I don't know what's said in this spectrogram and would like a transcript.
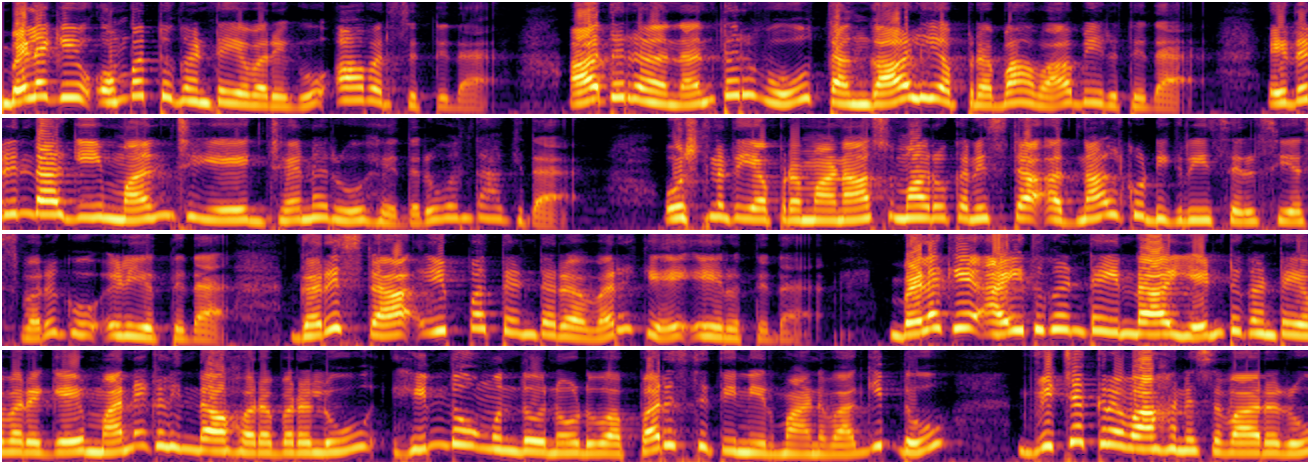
ಬೆಳಗ್ಗೆ ಒಂಬತ್ತು ಗಂಟೆಯವರೆಗೂ ಆವರಿಸುತ್ತಿದೆ. ಅದರ ನಂತರವೂ ತಂಗಾಳಿಯ ಪ್ರಭಾವ ಬೀರುತ್ತಿದೆ. ಇದರಿಂದಾಗಿ ಮಂಜಿಗೆ ಜನರು ಹೆದರುವಂತಾಗಿದೆ. ಉಷ್ಣತೆಯ ಪ್ರಮಾಣ ಸುಮಾರು ಕನಿಷ್ಠ ಹದಿನಾಲ್ಕು ಡಿಗ್ರಿ ಸೆಲ್ಸಿಯಸ್ ವರೆಗೂ ಇಳಿಯುತ್ತಿದೆ. ಗರಿಷ್ಠ ಇಪ್ಪತ್ತೆಂಟರವರೆಗೆ ಏರುತ್ತಿದೆ. ಬೆಳಗ್ಗೆ ಐದು ಗಂಟೆಯಿಂದ ಎಂಟು ಗಂಟೆಯವರೆಗೆ ಮನೆಗಳಿಂದ ಹೊರಬರಲು ಹಿಂದೂ ಮುಂದು ನೋಡುವ ಪರಿಸ್ಥಿತಿ ನಿರ್ಮಾಣವಾಗಿದ್ದು, ದ್ವಿಚಕ್ರ ವಾಹನ ಸವಾರರು,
